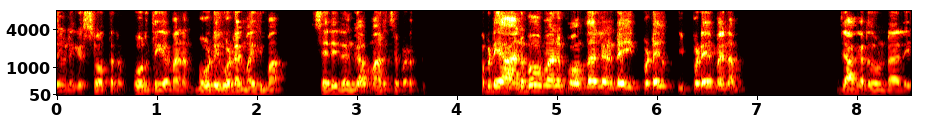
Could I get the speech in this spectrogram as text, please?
దేవునికి స్తోత్రం. పూర్తిగా మనం బోడి కూడా మహిమ శరీరంగా మార్చబడుతుంది అప్పుడు ఈ అనుభవం మనం పొందాలి అంటే ఇప్పుడే ఇప్పుడే మనం జాగ్రత్త ఉండాలి.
